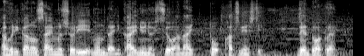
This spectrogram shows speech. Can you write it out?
アフリカの債務処理問題に介入の必要はないと発言している。前途は暗い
